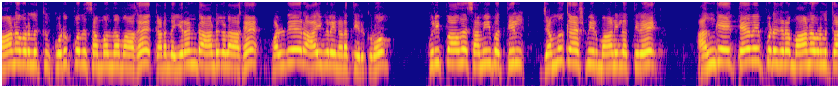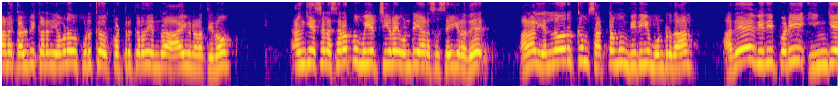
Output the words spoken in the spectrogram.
மாணவர்களுக்கு கொடுப்பது சம்பந்தமாக கடந்த இரண்டு ஆண்டுகளாக பல்வேறு ஆய்வுகளை நடத்தியிருக்கிறோம். குறிப்பாக சமீபத்தில் ஜம்மு காஷ்மீர் மாநிலத்திலே அங்கே தேவைப்படுகிற மாணவர்களுக்கான கல்வி கடன் எவ்வளவு கொடுக்கப்பட்டிருக்கிறது என்ற ஆய்வு நடத்தினோம். அங்கே சில சிறப்பு முயற்சிகளை ஒன்றிய அரசு செய்கிறது. ஆனால் எல்லோருக்கும் சட்டமும் விதியும் ஒன்றுதான். அதே விதிப்படி இங்கே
